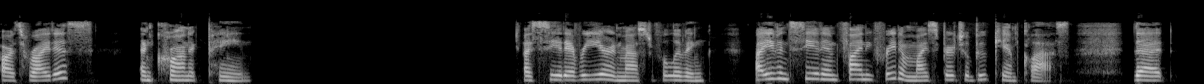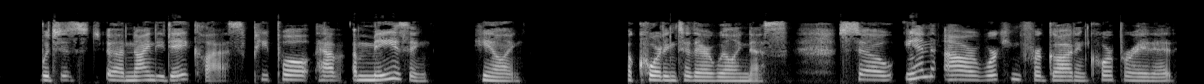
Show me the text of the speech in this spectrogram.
arthritis and chronic pain. I see it every year in Masterful Living. I even see it in Finding Freedom, my spiritual boot camp class, that which is a 90 day class, people have amazing healing according to their willingness. So in our Working for God Incorporated,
